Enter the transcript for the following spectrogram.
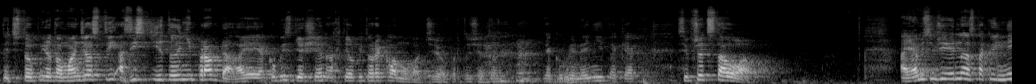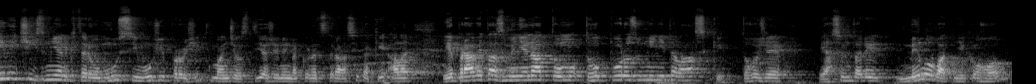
Teď vstoupí do toho manželství a zjistí, že to není pravda a je jakoby zděšen a chtěl by to reklamovat, že jo? protože to jakoby není tak, jak si představoval. A já myslím, že jedna z takových největších změn, kterou musí muži prožít v manželství a ženy nakonec teda asi taky, ale je právě ta změna tomu, toho porozumění té lásky. Toho, že já jsem tady milovat někoho,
